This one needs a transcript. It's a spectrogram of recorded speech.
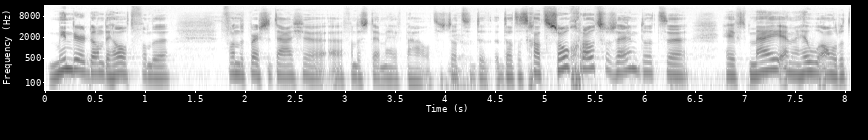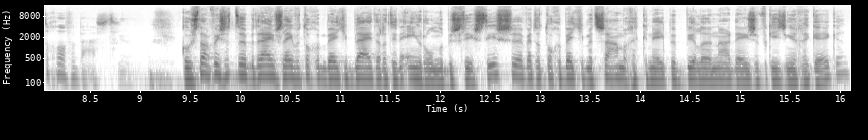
minder dan de helft van de van het percentage uh, van de stemmen heeft behaald. Dus dat, ja. dat, dat, het gat zo groot zal zijn, dat uh, heeft mij en een heleboel anderen toch wel verbaasd. Ja. Is het eh, bedrijfsleven toch een beetje blij dat het in één ronde beslist is? Uh, werd er toch een beetje met samengeknepen billen naar deze verkiezingen gekeken?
